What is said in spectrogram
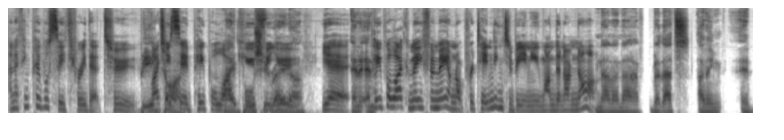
And I think people see through that too. Like you said, people Mate, like you for bullshit you. Yeah. And- and- people like me for me. I'm not pretending to be anyone that I'm not. no, no, no. But that's I think it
